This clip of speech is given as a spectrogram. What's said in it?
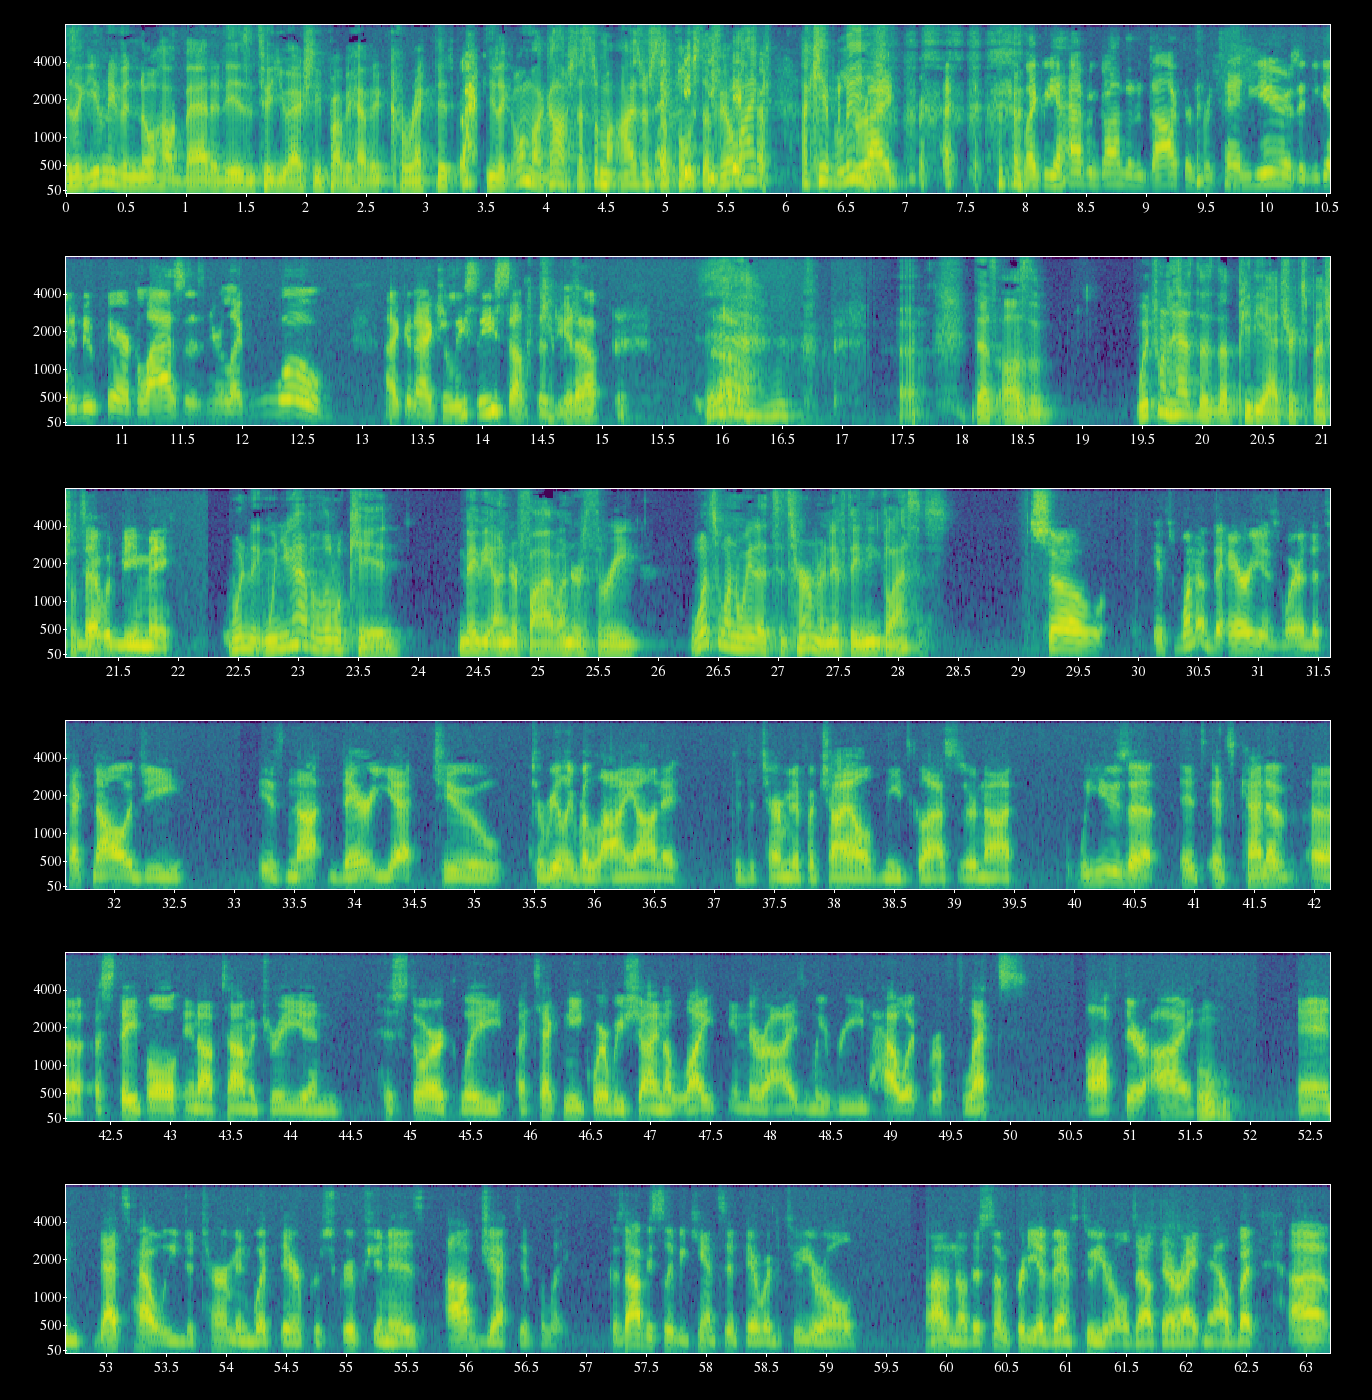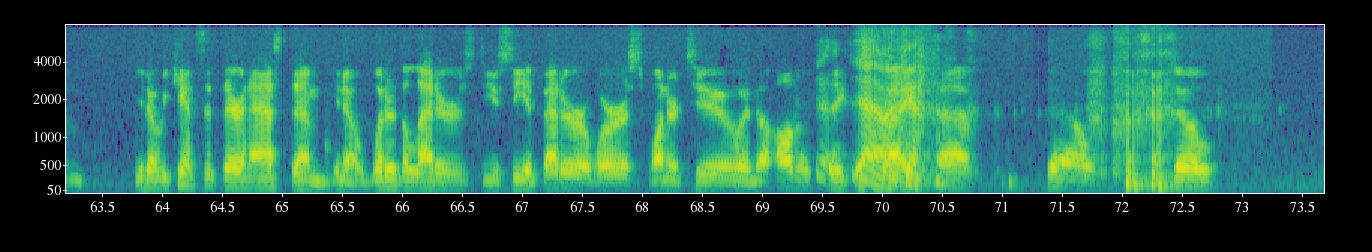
it's like you don't even know how bad it is until you actually probably have it corrected. Right. You're like, oh my gosh, that's what my eyes are supposed to feel yeah. like. I can't believe. Right. right. like you haven't gone to the doctor for ten years and you get a new pair of glasses and you're like, whoa, I could actually see something. You know. Yeah. that's awesome. Which one has the, the pediatric specialty? That would be me. When when you have a little kid, maybe under five, under three, What's one way to determine if they need glasses? So it's one of the areas where the technology is not there yet to to really rely on it to determine if a child needs glasses or not. We use a it's it's kind of a, a staple in optometry and historically a technique where we shine a light in their eyes and we read how it reflects off their eye. Ooh. And that's how we determine what their prescription is objectively. Because obviously, we can't sit there with a two year old. I don't know, there's some pretty advanced two year olds out there right now, but. Um, you know, we can't sit there and ask them, you know, what are the letters? Do you see it better or worse, one or two, and all those yeah, things, yeah, right? Yeah. Um, so, so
